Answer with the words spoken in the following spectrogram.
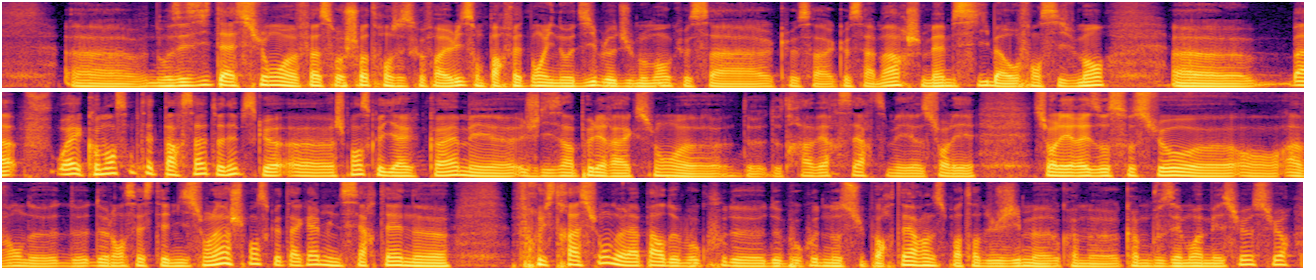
euh, nos hésitations euh, face au choix de Francesco Farioli sont parfaitement inaudibles du moment que ça, que ça, que ça marche, même si bah, offensivement, euh, bah, ouais, commençons peut-être par ça, tenez, parce que je pense qu'il y a quand même, et je lisais un peu les réactions de, de, travers, certes, mais sur les, sur les réseaux sociaux avant de, de, lancer cette émission-là, je pense que tu as quand même une certaine frustration de la part de beaucoup de, beaucoup de nos supporters, hein, supporters du gym comme, comme vous et moi, messieurs, sur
